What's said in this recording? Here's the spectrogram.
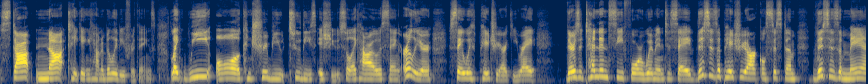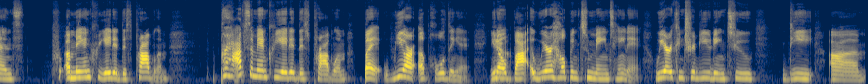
stop not taking accountability for things. Like we all contribute to these issues. So like how I was saying earlier, say with patriarchy, right? There's a tendency for women to say this is a patriarchal system. This is a man's a man created this problem. Perhaps a man created this problem, but we are upholding it. You know, by we're helping to maintain it. We are contributing to the um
